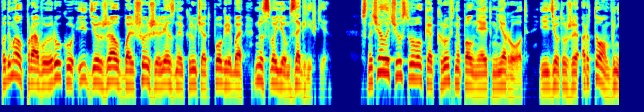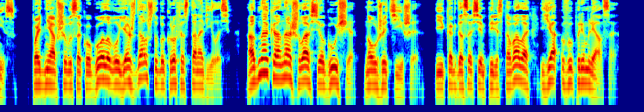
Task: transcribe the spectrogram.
подымал правую руку и держал большой железный ключ от погреба на своем загривке. Сначала чувствовал, как кровь наполняет мне рот и идет уже ртом вниз. Поднявши высоко голову, я ждал, чтобы кровь остановилась. Однако она шла все гуще, но уже тише. И когда совсем переставала, я выпрямлялся.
